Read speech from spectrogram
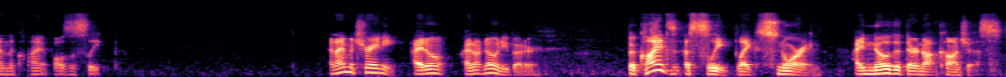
and the client falls asleep. And I'm a trainee. I don't I don't know any better. The client's asleep, like snoring. I know that they're not conscious.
